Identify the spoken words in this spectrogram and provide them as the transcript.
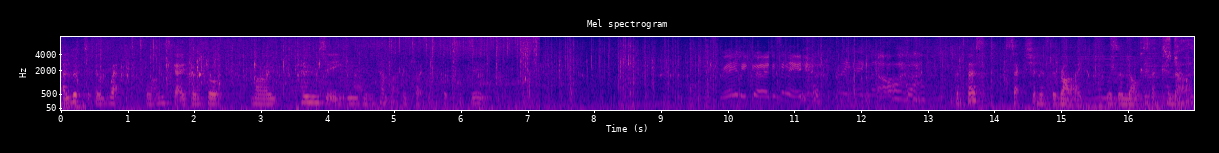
I looked at the wet landscape and thought my cosy evening camp might be quite difficult to do. It's really good, isn't it? oh. The first section of the ride was along a canal.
